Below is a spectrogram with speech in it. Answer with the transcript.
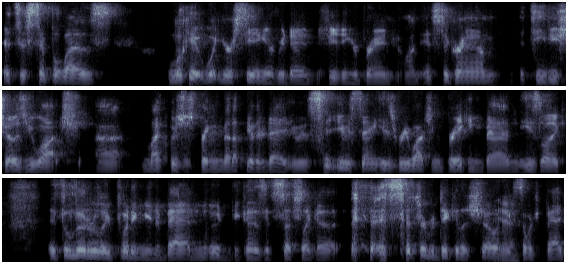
it's as simple as look at what you're seeing every day and feeding your brain on Instagram, the TV shows you watch. Uh, Mike was just bringing that up the other day. He was he was saying he's rewatching Breaking Bad, and he's like, it's literally putting me in a bad mood because it's such like a it's such a ridiculous show and yeah. so much bad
